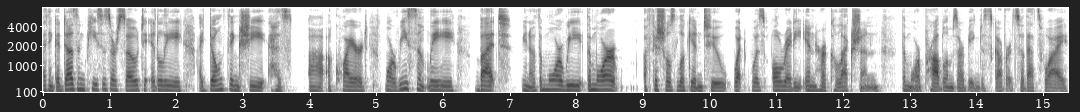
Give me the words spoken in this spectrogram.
I think, a dozen pieces or so to Italy. I don't think she has uh, acquired more recently, but you know, the more we the more officials look into what was already in her collection, the more problems are being discovered. So that's why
